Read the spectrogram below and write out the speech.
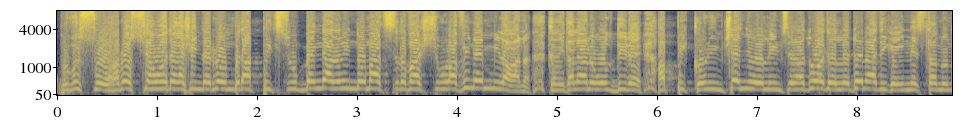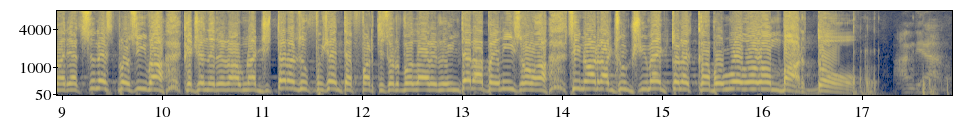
Professore, la prossima volta che ci interrompe da pizzo un bengato l'indomazzo facciamo la fine in Milano, che in italiano vuol dire appicco un incendio dell'insenatura delle tue natiche innestando una reazione esplosiva che genererà una gittata sufficiente a farti sorvolare l'intera penisola sino al raggiungimento del capoluogo lombardo. Andiamo.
